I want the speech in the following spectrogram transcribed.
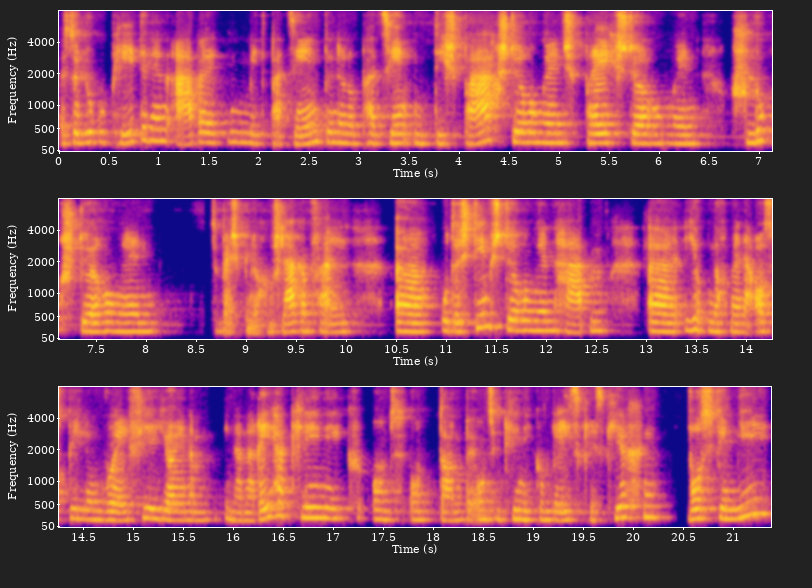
also Logopädinnen arbeiten mit Patientinnen und Patienten, die Sprachstörungen, Sprechstörungen, Schluckstörungen, zum Beispiel nach einem Schlaganfall äh, oder Stimmstörungen haben. Äh, ich habe nach meiner Ausbildung war ich vier Jahre in, in einer Reha-Klinik und, und dann bei uns im Klinikum Welskirchen was für mich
